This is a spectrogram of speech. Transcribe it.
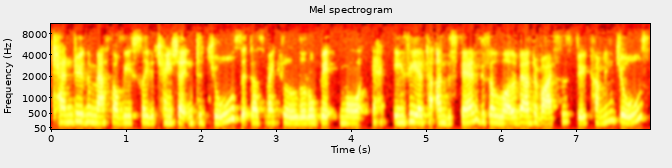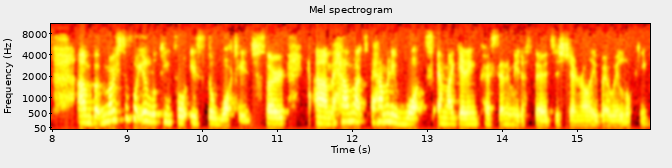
can do the math obviously to change that into joules. It does make it a little bit more easier to understand because a lot of our devices do come in joules. Um, but most of what you're looking for is the wattage. So um, how much how many watts am I getting per centimeter thirds is generally where we're looking.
